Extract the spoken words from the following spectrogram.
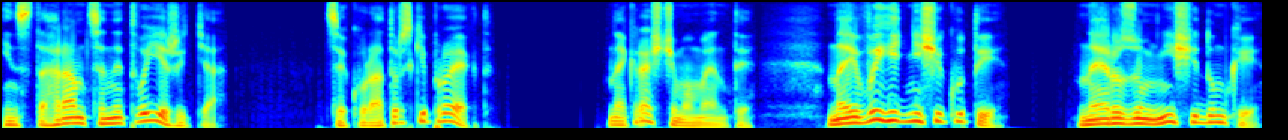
Інстаграм – це не твоє життя. Це кураторський проект. Найкращі моменти, найвигідніші кути, найрозумніші думки.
